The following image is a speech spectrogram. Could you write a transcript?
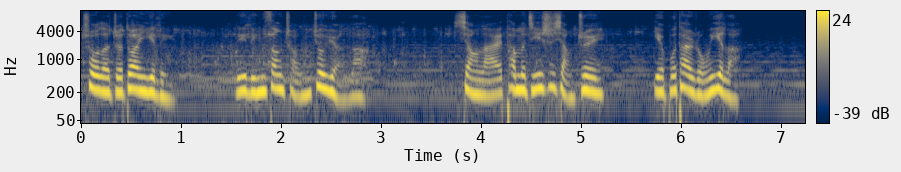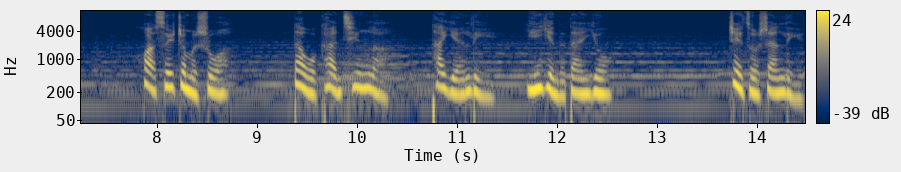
出了这段义岭，离灵桑城就远了。想来他们即使想追，也不太容易了。话虽这么说，但我看清了他眼里隐隐的担忧。这座山岭，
